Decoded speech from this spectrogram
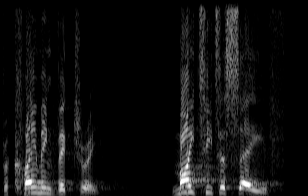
proclaiming victory, mighty to save.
